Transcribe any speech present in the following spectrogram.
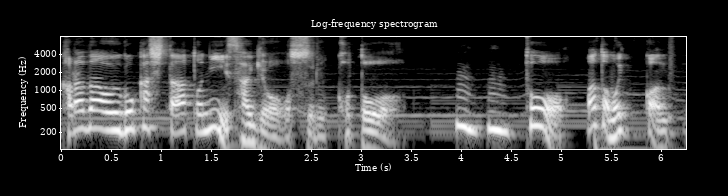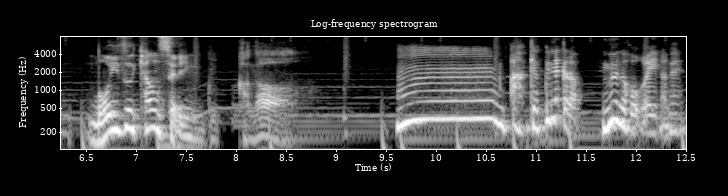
体を動かした後に作業をすることうんうん。とあとはもう一個はノイズキャンセリングかなうーん。あ逆にだから無の方がいいのね。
